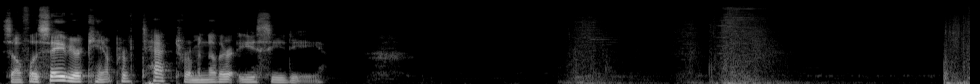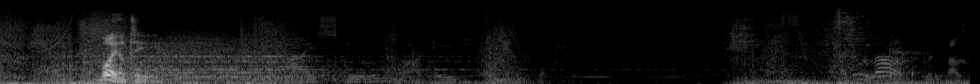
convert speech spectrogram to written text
Selfless Savior can't protect from another ECD. Puzzle.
